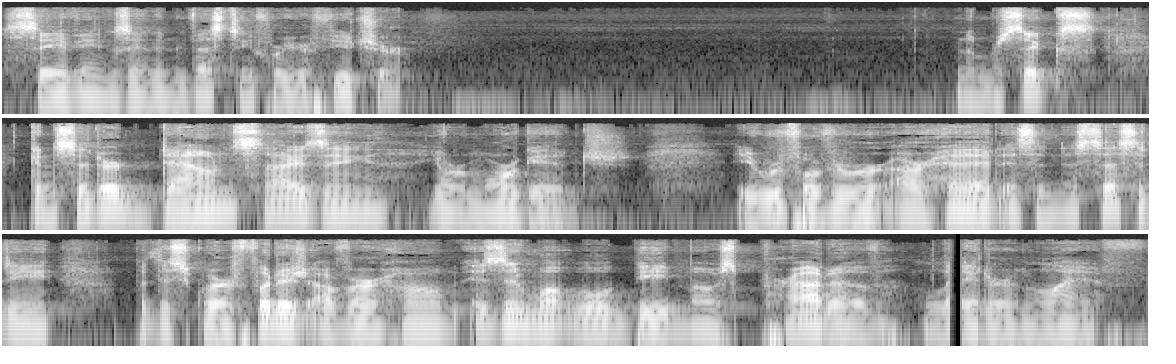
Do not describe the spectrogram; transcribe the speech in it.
savings and investing for your future. Number six, consider downsizing your mortgage. A roof over our head is a necessity, but the square footage of our home isn't what we'll be most proud of later in life.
